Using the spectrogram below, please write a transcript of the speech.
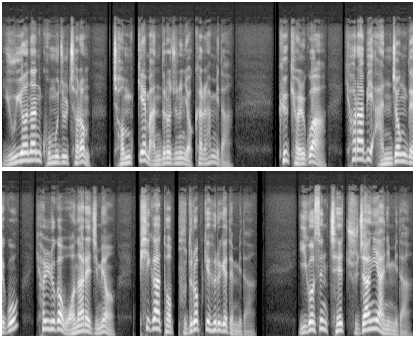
유연한 고무줄처럼 젊게 만들어주는 역할을 합니다. 그 결과 혈압이 안정되고 혈류가 원활해지며 피가 더 부드럽게 흐르게 됩니다. 이것은 제 주장이 아닙니다.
